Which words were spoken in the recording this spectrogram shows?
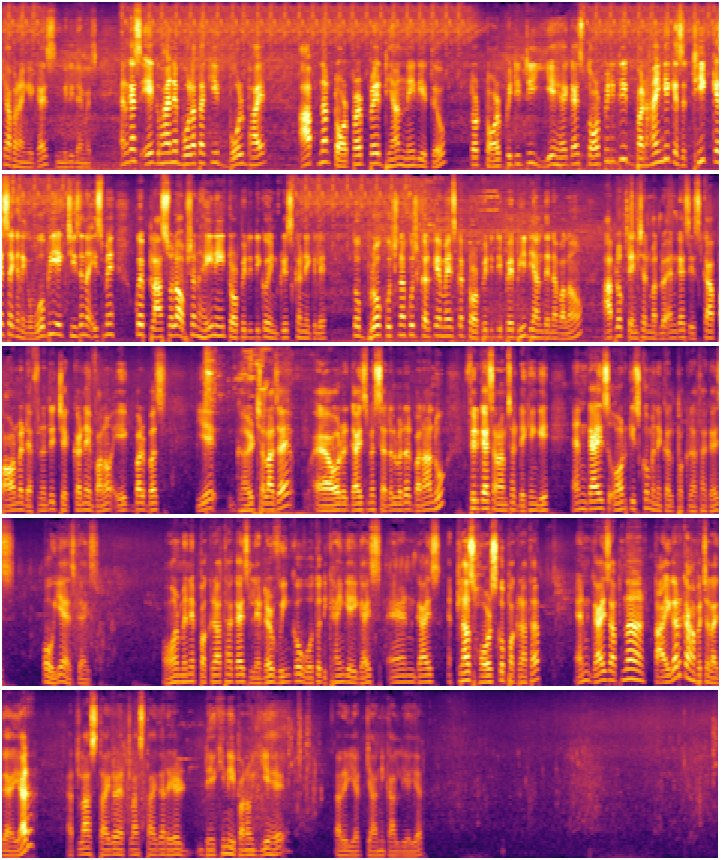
क्या बढ़ाएँगे guys melee damage and guys एक भाई ने बोला था कि बोल भाई आप ना टॉर्पर पे ध्यान नहीं देते हो। तो टॉर्पिडिटी ये है गैस टॉर्पिडिटी बढ़ाएँगे कैसे? ठीक कैसे करेंगे वो भी एक चीज़ है ना, इसमें कोई प्लस वाला ऑप्शन है ही नहीं टॉर्पिडिटी को इंक्रीज करने के लिए। तो ब्रो कुछ ना कुछ करके मैं इसका टॉर्पिडिटी पे भी ध्यान देने वाला हूँ। आप लोग टेंशन मत लो। एंड गैस इसका पावर मैं डेफिनेटली चेक करने वाला हूँ। एक बार बस ये घर चला जाए और गाइस मैं सैडल वेडल बना लूँ। फिर गैस आराम से देखेंगे। एंड गाइस और किसको मैंने कल पकड़ा था गैस ओ यस गाइस और मैंने पकड़ा था गाइस लेडर विंग को, वो तो दिखाएँगे ही guys and guys Atlas horse को पकड़ा था. एंड गाइस अपना टाइगर कहाँ पे चला गया यार? एटलास टाइगर एटलास टाइगर यार, देख ही नहीं पा रहा हूँ, ये है। अरे यार, क्या निकाल लिया यार?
